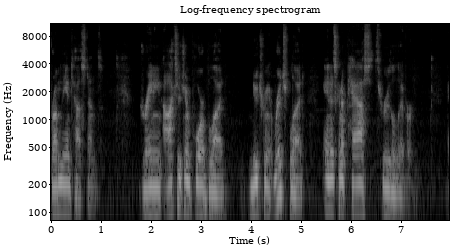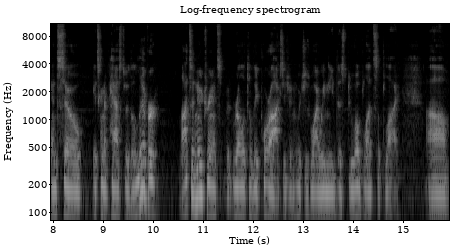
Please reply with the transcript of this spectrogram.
from the intestines, draining oxygen poor blood, nutrient rich blood, and it's going to pass through the liver. And so it's going to pass through the liver, lots of nutrients, but relatively poor oxygen, which is why we need this dual blood supply. Um,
